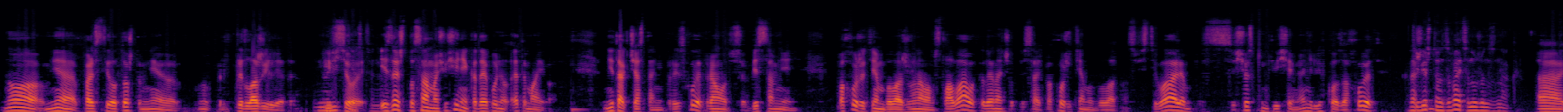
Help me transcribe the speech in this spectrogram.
Но мне польстило то, что мне ну, пред- предложили это. Ну, и все. И знаешь, то самое ощущение, когда я понял, это мое. Не так часто они происходят, прям вот все, без сомнений. Похожая тема была с журналом «Слова», вот когда я начал писать. Похожая тема была там, с фестивалем, с еще с какими-то вещами. Они легко заходят. Знаешь, Тебе, что называется, нужен знак. а,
